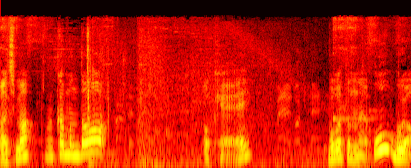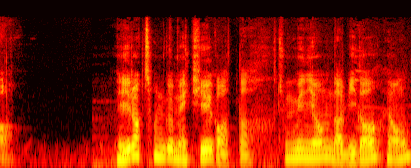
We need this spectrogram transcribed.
마지막? 한 칸만 더. 오케이. 뭐가 떴나요? 오 뭐야? 일확천금의 기회가 왔다. 종민이 형 나 믿어 형.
